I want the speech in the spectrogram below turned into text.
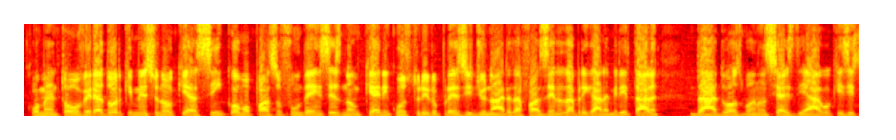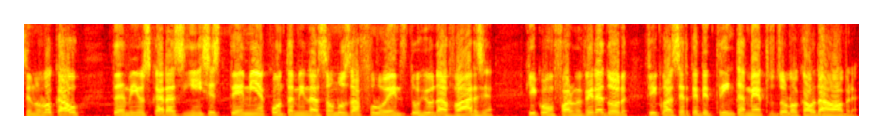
Comentou o vereador que mencionou que, assim como Passo Fundenses não querem construir o presídio na área da fazenda da Brigada Militar, dado aos mananciais de água que existem no local, também os carazienses temem a contaminação nos afluentes do Rio da Várzea, que, conforme o vereador, ficam a cerca de 30 metros do local da obra.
